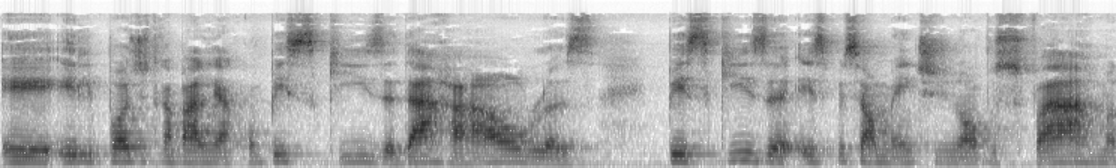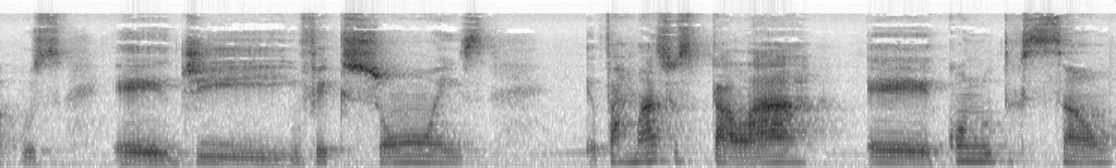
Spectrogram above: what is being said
É, ele pode trabalhar com pesquisa, dar aulas, pesquisa especialmente de novos fármacos, é, de infecções, farmácia hospitalar, é, com nutrição.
